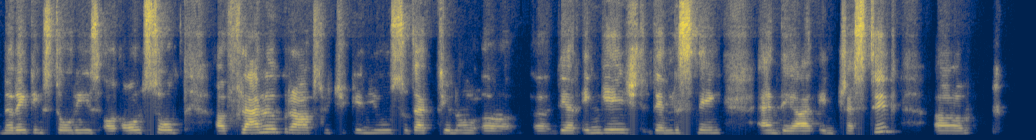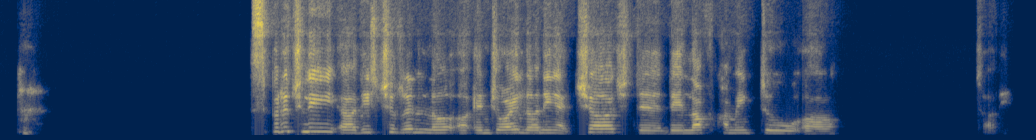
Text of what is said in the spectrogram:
narrating stories or also flannel graphs which you can use so that you know they are engaged they're listening and they are interested. Um, spiritually uh, these children uh, enjoy learning at church. They, they love coming to uh, sorry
